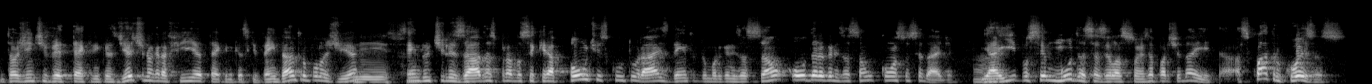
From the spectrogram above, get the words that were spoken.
Então a gente vê técnicas de etnografia, técnicas que vêm da antropologia, Isso. sendo utilizadas para você criar pontes culturais dentro de uma organização ou da organização com a sociedade. Ah. E aí você muda essas relações a partir daí. As quatro coisas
